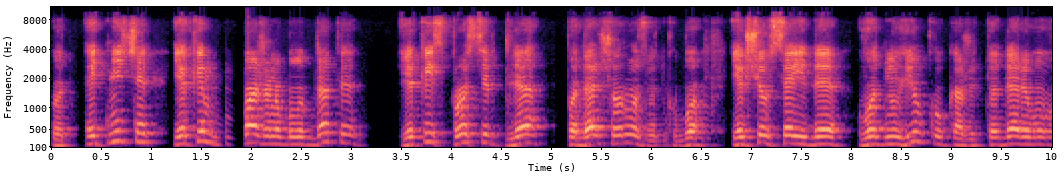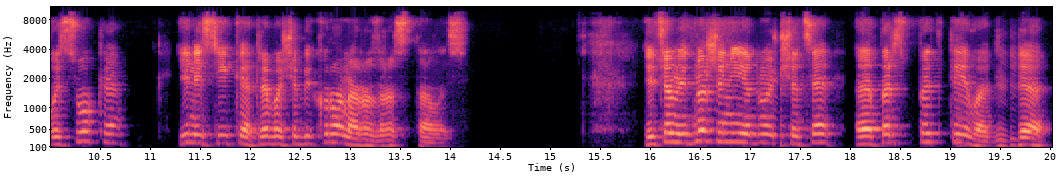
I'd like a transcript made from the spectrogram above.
От, етнічних, яким бажано було б дати якийсь простір для подальшого розвитку. Бо якщо все йде в одну гілку, кажуть, то дерево високе і не стійке, треба, щоб і крона розросталась. І в цьому відношенні я думаю, що це е, перспектива для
